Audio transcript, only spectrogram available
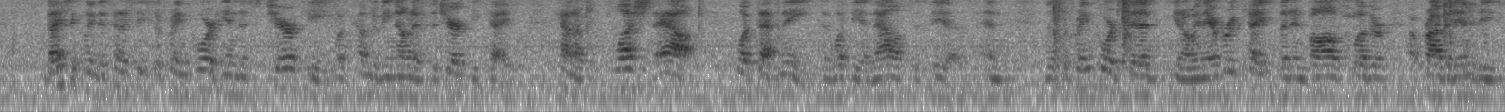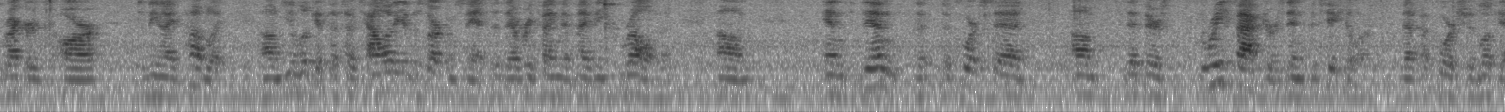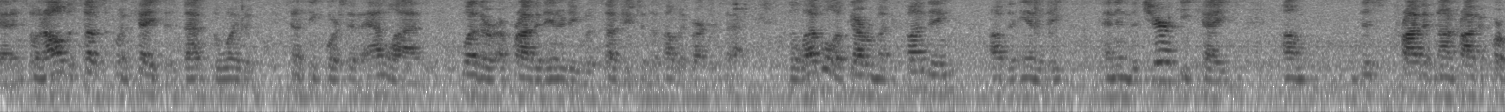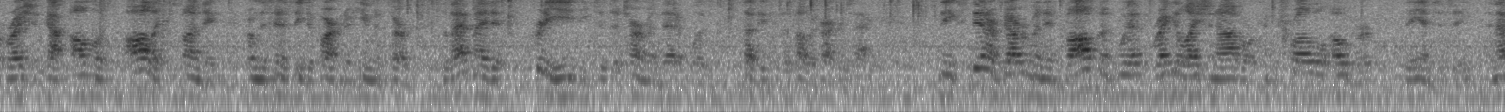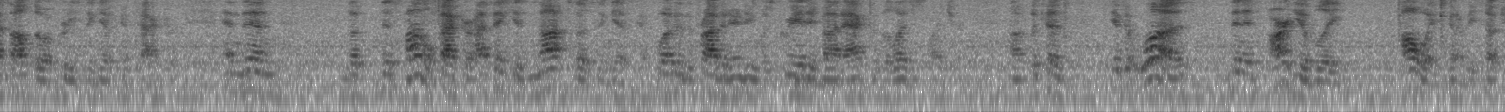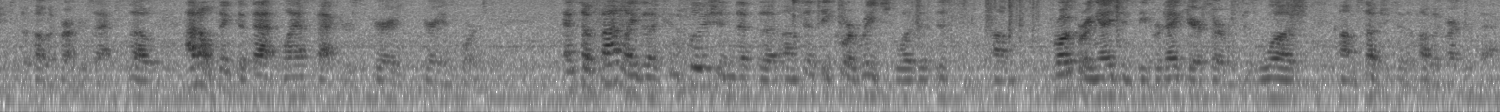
basically the Tennessee Supreme Court in this Cherokee, what's come to be known as the Cherokee case, kind of flushed out what that means and what the analysis is. And the Supreme Court said, you know, in every case that involves whether a private entity's records are to be made public, um, you look at the totality of the circumstances, everything that may be relevant. Um, and then the, the court said um, that there's three factors in particular that a court should look at. And so in all the subsequent cases, that's the way the Tennessee courts have analyzed whether a private entity was subject to the Public Records Act. The level of government funding of the entity, and in the Cherokee case, um, this private nonprofit corporation got almost all its funding from the Tennessee Department of Human Services. So that made it pretty easy to determine that it was subject to the Public Records Act. The extent of government involvement with, regulation of, or control over the entity, and that's also a pretty significant factor. And then the, this final factor, I think, is not so significant, whether the private entity was created by an act of the legislature. Uh, because if it was, then it's arguably always going to be subject to the Public Records Act. So I don't think that that last factor is very, very important. And so finally, the conclusion that the um, Tennessee court reached was that this um, brokering agency for daycare services was um, subject to the Public Records Act.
